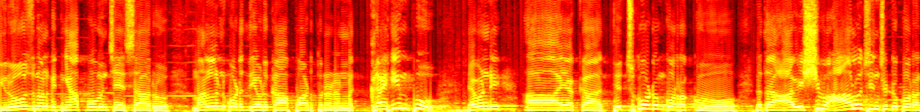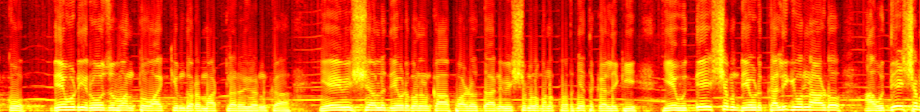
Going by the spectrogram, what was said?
ఈరోజు మనకు జ్ఞాపకం చేశారు. మనలను కూడా దేవుడు కాపాడుతున్నాడన్న గ్రహింపు ఏమండి ఆ యొక్క తెచ్చుకోవడం కొరకు లేదా ఆ విషయం ఆలోచించడం కొరకు దేవుడు ఈ రోజు మనతో వాక్యం ద్వారా మాట్లాడారు కనుక ఏ విషయాలు దేవుడు మనల్ని కాపాడో దాని విషయంలో మన కృతజ్ఞత కలిగి ఏ ఉద్దేశం దేవుడు కలిగి ఉన్నాడో ఆ ఉద్దేశం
